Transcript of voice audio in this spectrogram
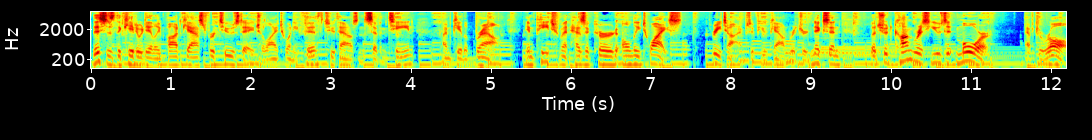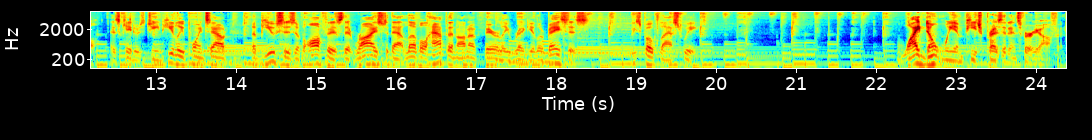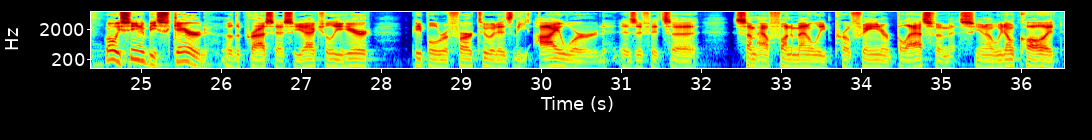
This is the Cato Daily Podcast for Tuesday, July 25th, 2017. I'm Caleb Brown. Impeachment has occurred only twice, three times if you count Richard Nixon, but should Congress use it more? After all, as Cato's Gene Healy points out, abuses of office that rise to that level happen on a fairly regular basis. We spoke last week. Why don't we impeach presidents very often? Well, we seem to be scared of the process. You actually hear people refer to it as the I word, as if it's uh, somehow fundamentally profane or blasphemous. You know, we don't call it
